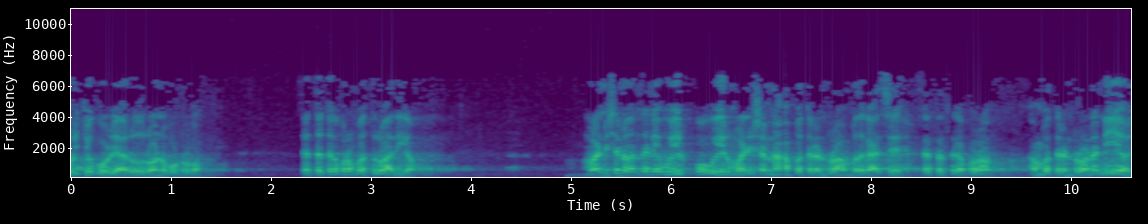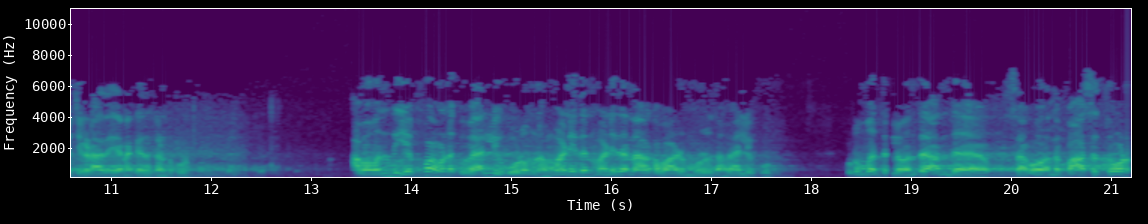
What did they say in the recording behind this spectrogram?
உரிச்ச கோழி அறுபது ரூபான்னு போட்டிருக்கோம். செத்ததுக்கு அப்புறம் பத்து ரூபா அதிகம். மனுஷன் வந்து நீ உயிர் போ உயிர் மனுஷன் நாற்பத்தி ரெண்டு ரூபா ஐம்பது காசு. செத்ததுக்கு அப்புறம் ஐம்பத்தி ரெண்டு ரூபான்னா நீயே வச்சுக்கிடாது எனக்கு இது கண்டு கொடுக்கும் அவன் வந்து எப்ப அவனுக்கு வேல்யூ கூடும்னா மனிதன் மனிதனாக வாழும் பொழுதுதான் வேல்யூ கூடும். குடும்பத்துல வந்து அந்த சகோ அந்த பாசத்தோட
